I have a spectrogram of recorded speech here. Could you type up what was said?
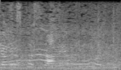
Já vai se?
